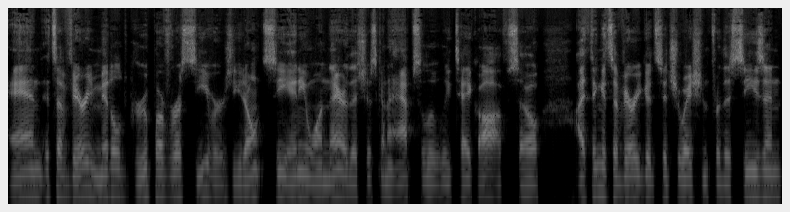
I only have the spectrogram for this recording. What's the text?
And it's a very middled group of receivers. You don't see anyone there that's just going to absolutely take off. So I think it's a very good situation for this season.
